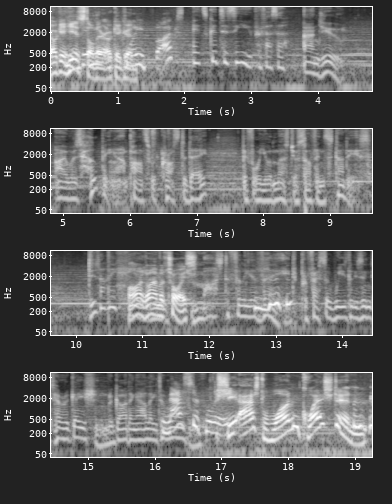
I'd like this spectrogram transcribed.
Okay, he is still there. like, Okay, good. Twenty bucks. It's good to see you, Professor. And you. I was hoping our paths would cross today before you immersed yourself in studies. Did I Well, I don't have a choice. masterfully evade Professor Weasley's interrogation regarding our later Masterfully. She asked one question.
